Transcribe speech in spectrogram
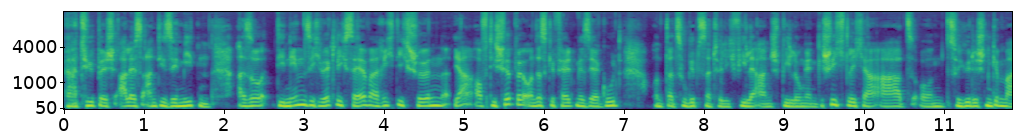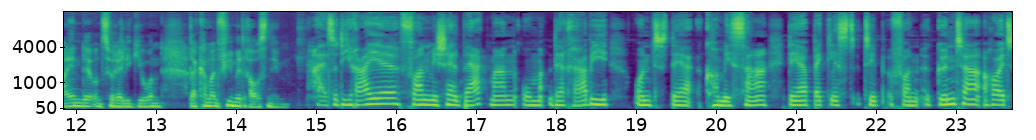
ja, typisch alles Antisemiten. Also die nehmen sich wirklich selber richtig schön ja auf die Schippe und das gefällt mir sehr gut. Und dazu gibt's natürlich viele Anspielungen geschichtlicher Art und zur jüdischen Gemeinde und zur Religion. Da kann man viel mit rausnehmen. Also die Reihe von Michelle Bergmann um der Rabbi und der Kommissar, der Backlist-Tipp von Günther heute.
